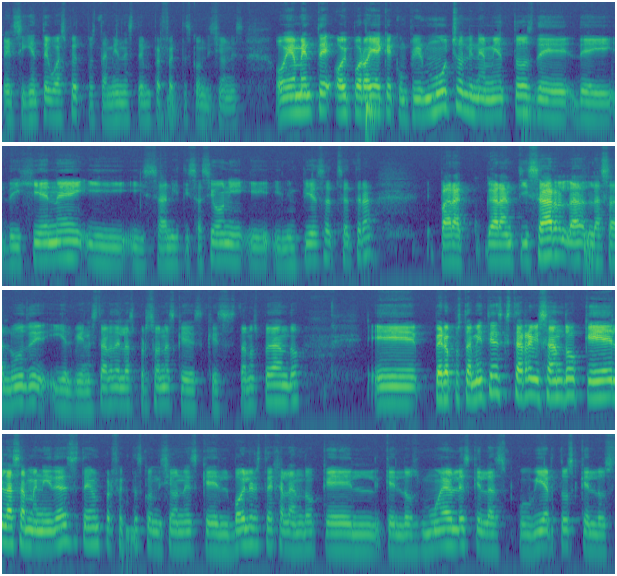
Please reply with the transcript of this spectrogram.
el, siguiente huésped pues también esté en perfectas condiciones. Obviamente hoy por hoy hay que cumplir muchos lineamientos de, de, higiene y, sanitización y, limpieza, etcétera, para garantizar la, la, salud y el bienestar de las personas que, que se están hospedando eh, pero pues también tienes que estar revisando que las amenidades estén en perfectas condiciones, que el boiler esté jalando, que, los muebles, que los cubiertos, que, los,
